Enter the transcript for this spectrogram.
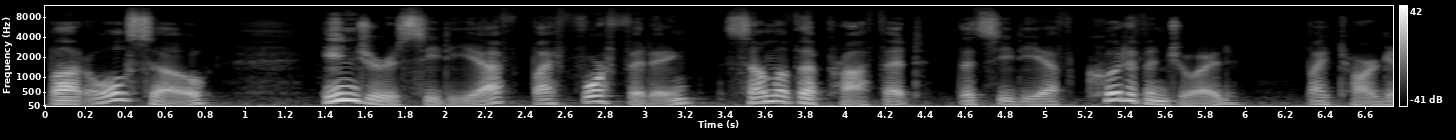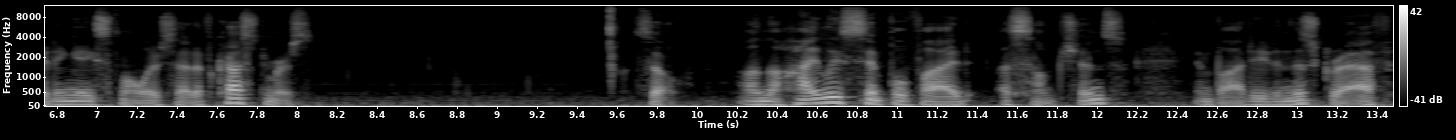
but also injures CDF by forfeiting some of the profit that CDF could have enjoyed by targeting a smaller set of customers. So on the highly simplified assumptions embodied in this graph,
